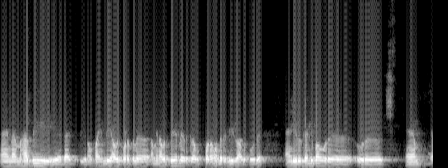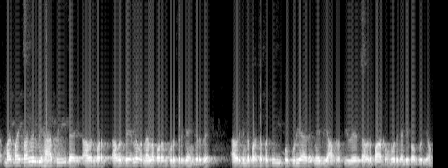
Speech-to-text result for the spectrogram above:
and I'm happy that you know finally அவர் படத்தில் ஐ மீன் அவர் பேரில் இருக்கிற படம் வந்து ரிலீஸ் ஆக போகுது. அண்ட் இது கண்டிப்பாக ஒரு ஒரு my son will be happy that அவர் பட அவர் பேரில் ஒரு நல்ல படம் கொடுத்துருக்கேங்கிறது. அவருக்கு இந்த படத்தை பற்றி இப்போ புரியாது. மேபி ஆஃப்டர் ஃபியூ இயர்ஸ் அவர் பார்க்கும்போது கண்டிப்பாக புரியும்.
